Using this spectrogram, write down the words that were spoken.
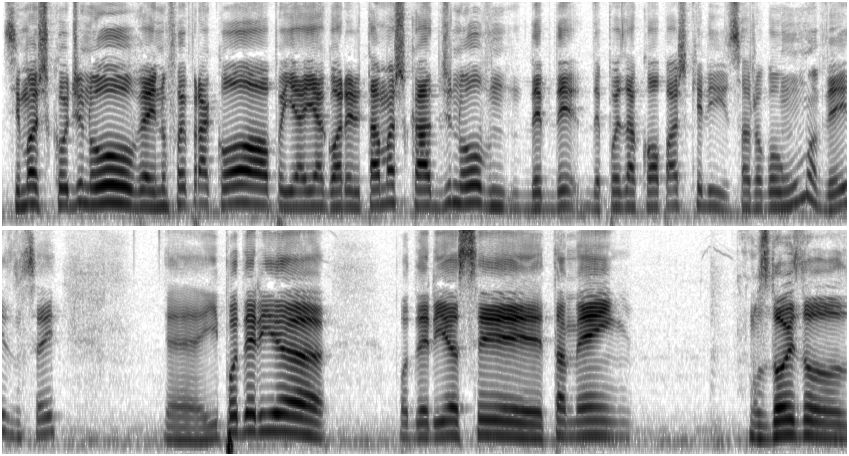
se machucou de novo, aí não foi pra Copa, e aí agora ele tá machucado de novo. De, de, depois da Copa, acho que ele só jogou uma vez, não sei. É, e poderia Poderia ser também os dois do,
